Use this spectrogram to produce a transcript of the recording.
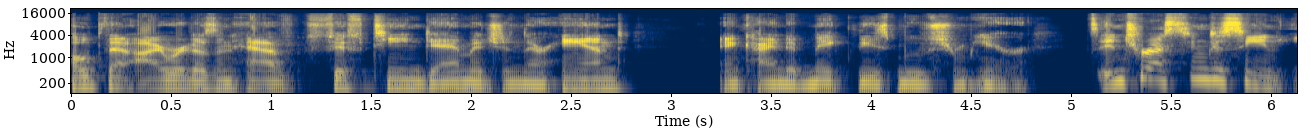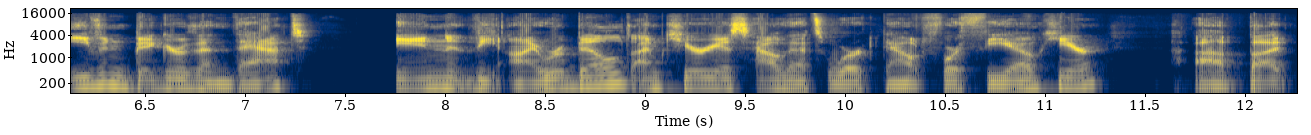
Hope that Ira doesn't have 15 damage in their hand and kind of make these moves from here. It's interesting to see an even bigger than that in the Ira build. I'm curious how that's worked out for Theo here. Uh, but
